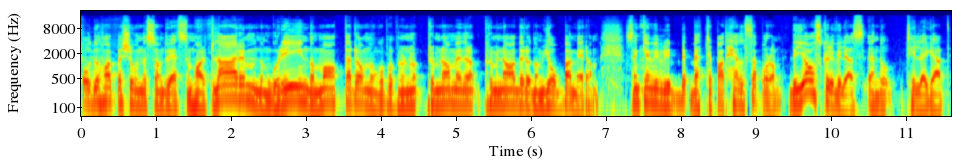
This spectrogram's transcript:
och du har personer som du vet som har ett larm, de går in, de matar dem, de går på promenader och de jobbar med dem. Sen kan vi bli bättre på att hälsa på dem. Det jag skulle vilja ändå tillägga att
